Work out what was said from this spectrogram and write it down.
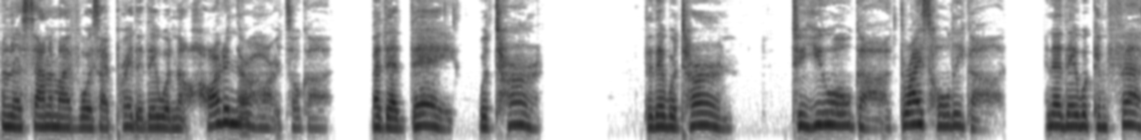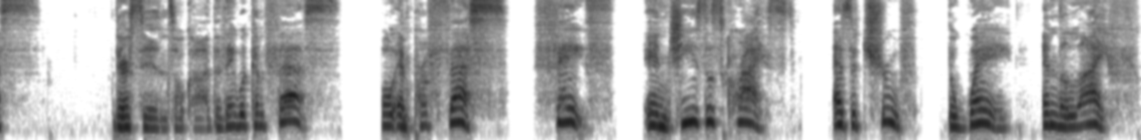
in the sound of my voice, I pray that they would not harden their hearts, oh God, but that they would turn, that they would turn to you, oh God, thrice holy God, and that they would confess their sins, oh God, that they would confess, oh, and profess faith in Jesus Christ as the truth, the way, and the life,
